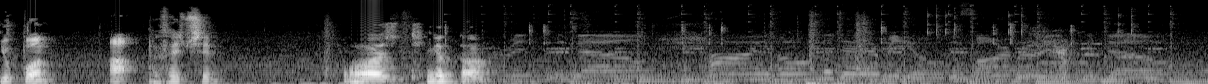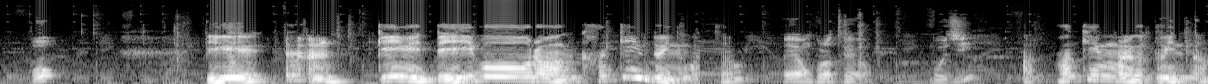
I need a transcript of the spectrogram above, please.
6번 아 147 와, 씨, 튕겼다. 오? 이게, 게임이 네이버랑 한 게임도 있는 거 있어? 네, 형 그렇대요 뭐지? 한, 한 게임 말고 또 있나?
